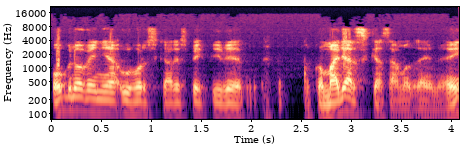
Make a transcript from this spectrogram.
obnovenia Uhorska, respektíve ako Maďarska samozrejme. Hej.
